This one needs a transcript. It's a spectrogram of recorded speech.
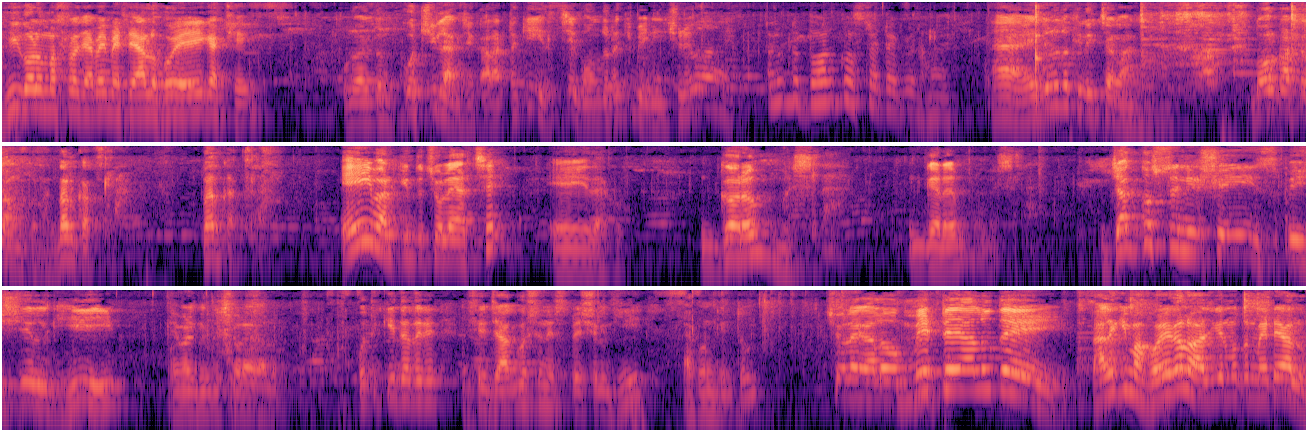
ঘি গরম মশলা যাবে মেটে আলু হয়ে গেছে। পুরো একদম কচি লাগছে কালারটা কি এসছে গন্ধটা কি বেরিয়েছে রে ভাই? আলুটা দর কষ্টা টাইপের হয়। হ্যাঁ এই জন্য তো খেতে ইচ্ছা করে না। দর কাটলাম তো না দর কাটলা দর কাটলা এইবার কিন্তু চলে যাচ্ছে এই দেখো গরম মশলা গরম মশলা। যাজ্ঞ শ্রেণির সেই স্পেশাল ঘি এবার কিন্তু চলে গেল। অতি কি তাদের? সেই যাজ্ঞ শ্রেণির স্পেশাল ঘি এখন কিন্তু চলে গেল মেটে আলুতে। তাহলে কি মা হয়ে গেল? আজকের মতন মেটে আলু?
